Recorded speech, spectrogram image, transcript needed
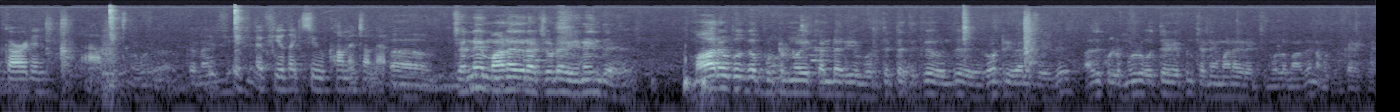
regard. And um, if, if, if you'd like to comment on that. ஆஹ், சென்னை மாநகராட்சியோட இணைந்து மாரபக புற்றுநோய் கண்டறியும் ஒரு திட்டத்துக்கு வந்து ரோட்டரி வேலை செய்யுது அதுக்குள்ள முழு ஒத்துழைப்பும் சென்னை மாநகராட்சி மூலமாக நமக்கு கிடைக்கிறது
